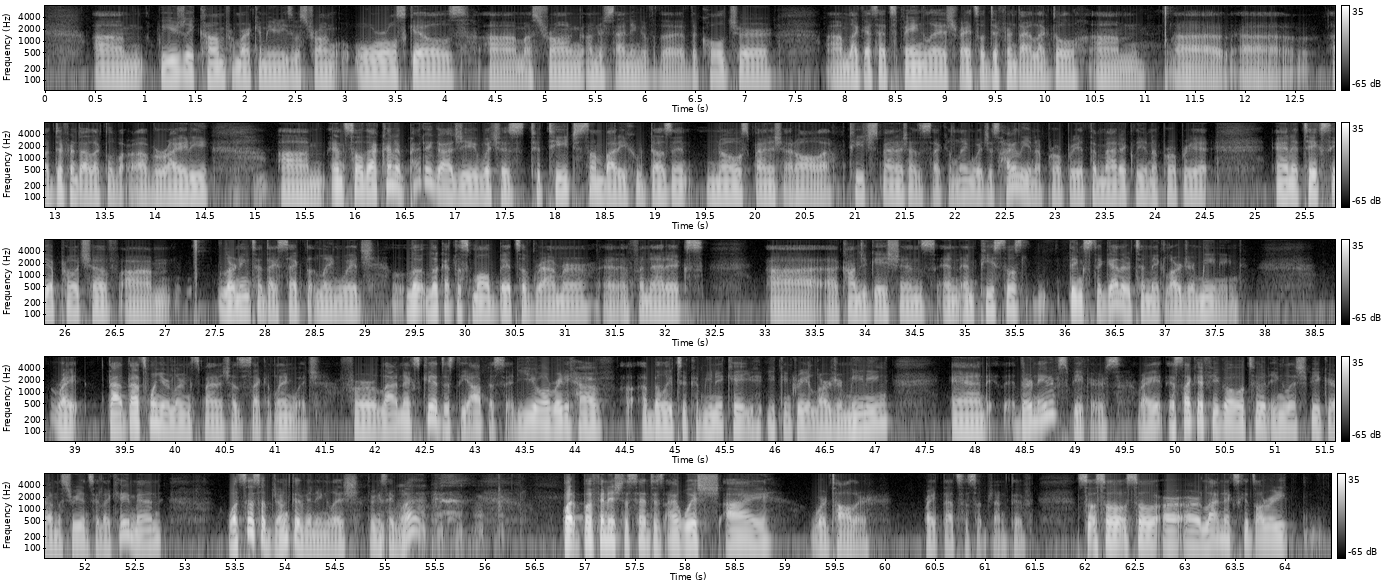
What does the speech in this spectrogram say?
Um, we usually come from our communities with strong oral skills, um, a strong understanding of the the culture. Um, like I said, Spanglish, right? So different dialectal, um, uh, uh, a different dialectal uh, variety. Um, and so that kind of pedagogy, which is to teach somebody who doesn't know Spanish at all, uh, teach Spanish as a second language, is highly inappropriate, thematically inappropriate. And it takes the approach of um, learning to dissect the language, look, look at the small bits of grammar and, and phonetics, uh, uh, conjugations, and, and piece those things together to make larger meaning. Right? That, that's when you're learning Spanish as a second language. For Latinx kids, it's the opposite. You already have ability to communicate. You, you can create larger meaning, and they're native speakers, right? It's like if you go to an English speaker on the street and say, like, "Hey, man, what's the subjunctive in English?" They're gonna say, "What?" but but finish the sentence. I wish I were taller, right? That's a subjunctive. So so so our, our Latinx kids already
